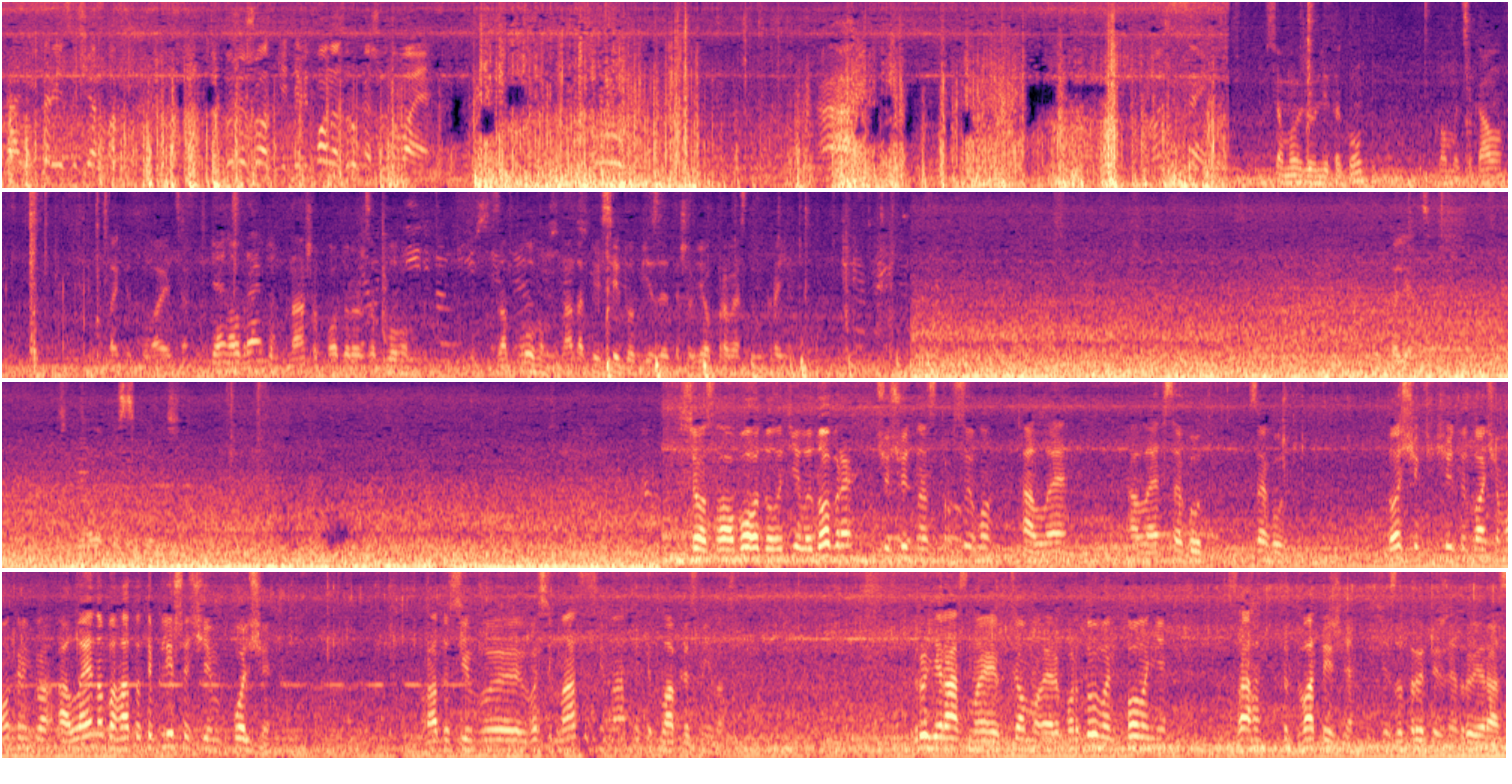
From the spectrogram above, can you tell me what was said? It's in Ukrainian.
Вітер, якщо чесно, дуже жорсткий, телефон з рук аж видуває. Все, ми вже в літаку. Кому цікаво. Так відбувається. Наша подорож за плугом. За плугом треба півсвіту об'їздити, щоб його привезти в Україну. Тут колець. Все, слава Богу, долетіли добре. Чуть-чуть нас трусило, але, але все гуд, все гуд. Дощик чуть-чуть бачу мокренько, але набагато тепліше, ніж в Польщі. Градусів е, 18-17 тепла плюс-мінус. Другий раз ми в цьому аеропорту в Ейнховені за два тижні чи за три тижні, другий раз.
